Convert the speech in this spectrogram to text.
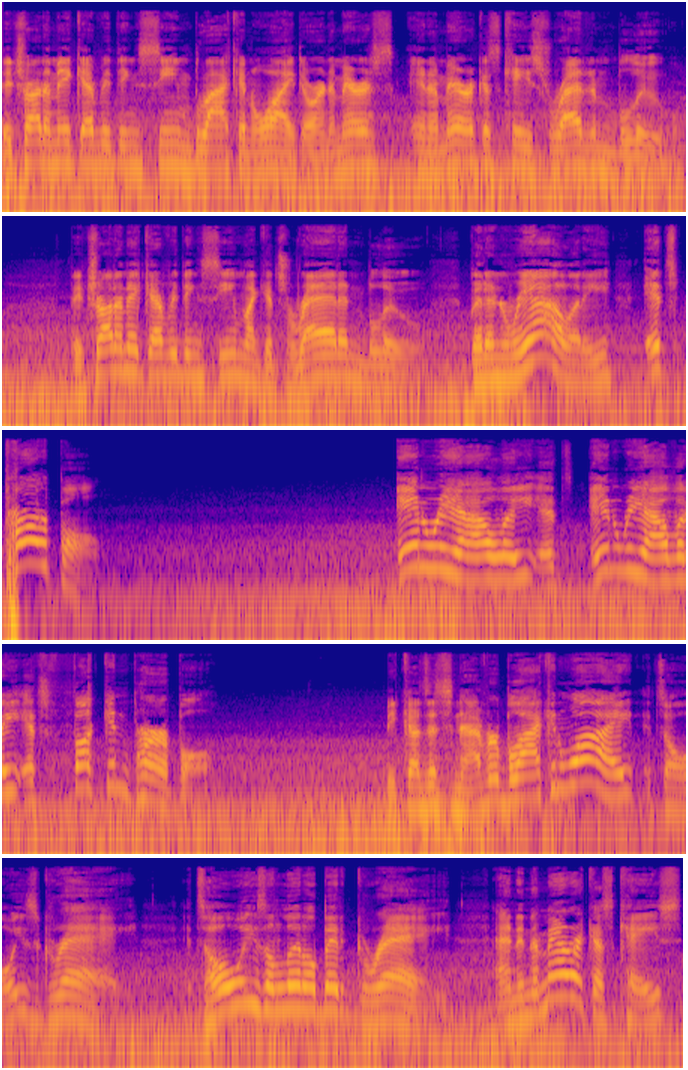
They try to make everything seem black and white, or in America's in America's case, red and blue. They try to make everything seem like it's red and blue, but in reality, it's purple. In reality, it's in reality, it's fucking purple. Because it's never black and white, it's always gray. It's always a little bit gray. And in America's case,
